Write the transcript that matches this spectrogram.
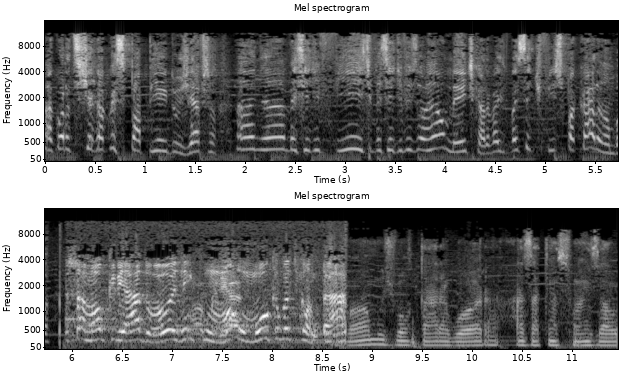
Agora, se chegar com esse papinho aí do Jefferson, ah não, vai ser difícil, vai ser difícil, realmente, cara, vai, vai ser difícil pra caramba. Tá mal criado hoje, hein? Com mau humor que eu vou te contar. Vamos voltar agora as atenções ao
